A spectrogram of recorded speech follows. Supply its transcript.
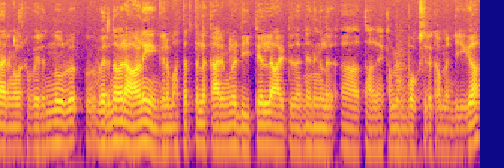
കാര്യങ്ങളൊക്കെ വരുന്ന വരുന്നവരാണ് എങ്കിലും അത്തരത്തിലുള്ള കാര്യങ്ങൾ ഡീറ്റെയിൽ ആയിട്ട് തന്നെ നിങ്ങൾ താഴെ കമന്റ് ബോക്സിൽ കമന്റ് ചെയ്യുക.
